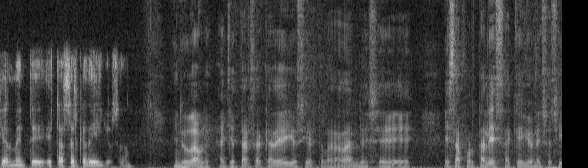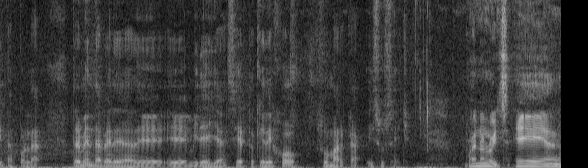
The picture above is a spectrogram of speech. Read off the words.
realmente está cerca de ellos. ¿ah? Indudable, hay que estar cerca de ellos, ¿cierto? Para darles eh, esa fortaleza que ellos necesitan por la tremenda pérdida de eh, Mireia, ¿cierto? Que dejó su marca y su sello. Bueno, Luis, eh,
